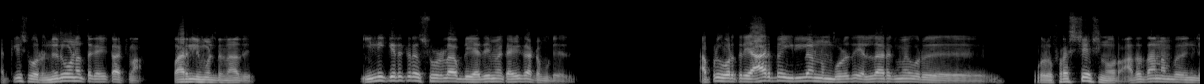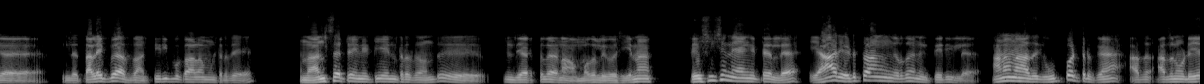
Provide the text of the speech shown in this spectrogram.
அட்லீஸ்ட் ஒரு நிறுவனத்தை கை காட்டலாம். பார்லிமெண்ட்னாது. இன்னைக்கு இருக்கிற சூழலை அப்படி எதையுமே கை காட்ட முடியாது. அப்படி ஒருத்தர் யாருமே இல்லைன்னும் பொழுது எல்லாருக்குமே ஒரு ஒரு ஃப்ரஸ்ட்ரேஷன் வரும். அதை தான் நம்ம இங்கே இந்த தலைப்பே அதுதான். திரிப்பு காலம்ன்றதே, அந்த அன்சர்டனிட்டின்றது வந்து இந்த இடத்துல நான் முதல்ல யோசிக்கிறேன். ஏன்னா, டெசிஷன் என்கிட்ட இல்லை யார் எடுத்தாங்கங்கிறதும் எனக்கு தெரியல. ஆனால் நான் அதுக்கு உட்பட்டிருக்கேன். அது அதனுடைய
